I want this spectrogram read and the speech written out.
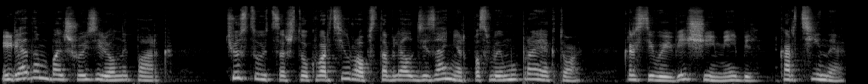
и рядом большой зеленый парк – Чувствуется, что квартиру обставлял дизайнер по своему проекту. Красивые вещи и мебель, картины.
